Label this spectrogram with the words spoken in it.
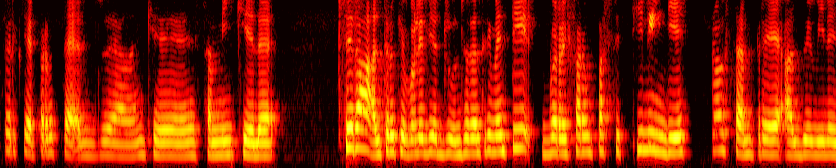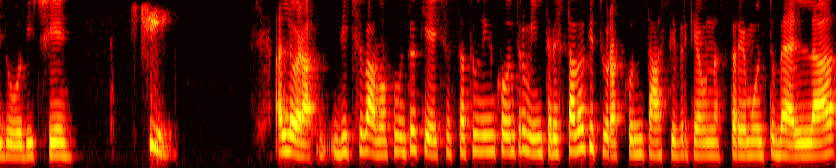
Perché protegge anche San Michele. C'era altro che volevi aggiungere, altrimenti vorrei fare un passettino indietro sempre al 2012. Sì, allora, dicevamo appunto che c'è stato un incontro, mi interessava che tu raccontassi, perché è una storia molto bella,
